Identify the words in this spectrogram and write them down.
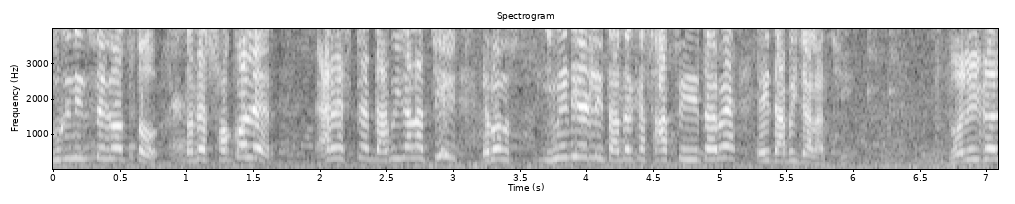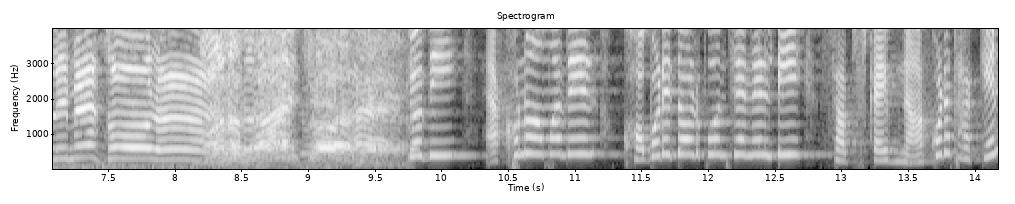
দুর্নীতিগ্রস্ত তাদের সকলের অ্যারেস্টের দাবি জানাচ্ছি এবং ইমিডিয়েটলি তাদেরকে শাস্তি দিতে হবে এই দাবি জানাচ্ছি। গলি গলি মে চোর যদি এখনও আমাদের খবরের দর্পণ চ্যানেলটি সাবস্ক্রাইব না করে থাকেন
